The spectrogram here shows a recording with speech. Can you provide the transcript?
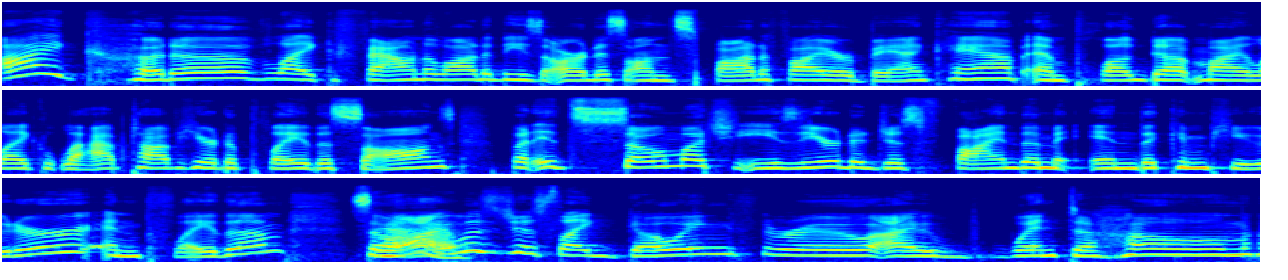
I could have like found a lot of these artists on Spotify or Bandcamp and plugged up my like laptop here to play the songs, but it's so much easier to just find them in the computer and play them. So Yeah. I was just like going through. I went to home.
